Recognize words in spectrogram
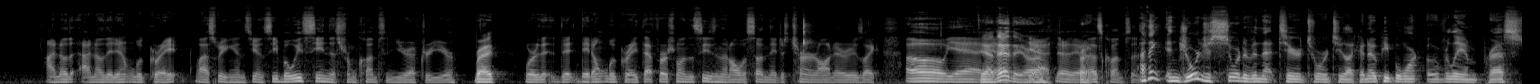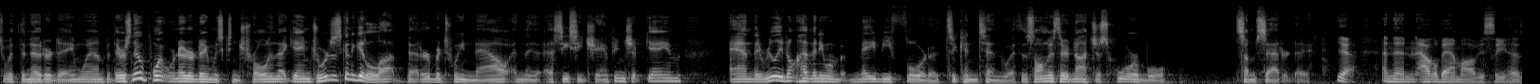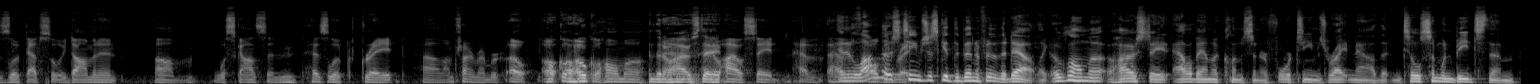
I know that I know they didn't look great last week against UNC, but we've seen this from Clemson year after year. Right. Where they, they, they don't look great that first one of the season, then all of a sudden they just turn it on. and Everybody's like, "Oh yeah, Yeah, there they are. Yeah, there they Right. are. That's Clemson." I think, and Georgia's sort of in that territory too. Like, I know people weren't overly impressed with the Notre Dame win, but there was no point where Notre Dame was controlling that game. Georgia's going to get a lot better between now and the SEC championship game, and they really don't have anyone but maybe Florida to contend with, as long as they're not just horrible some Saturday. Yeah, and then Alabama obviously has looked absolutely dominant. Um, Wisconsin has looked great. Um, I'm trying to remember. Oh, Oka- Oklahoma And then Ohio State. Ohio State have, have And a lot of those teams just get the benefit of the doubt. Like Oklahoma, Ohio State, Alabama, Clemson are four teams right now that until someone beats them,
